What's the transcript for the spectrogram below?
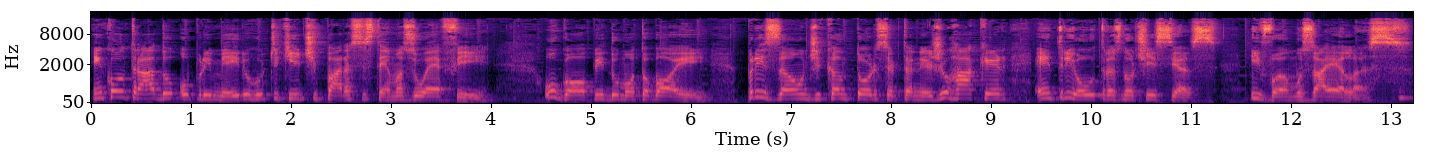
Encontrado o primeiro rootkit para sistemas UF. O golpe do motoboy prisão de cantor sertanejo hacker, entre outras notícias. E vamos a elas.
